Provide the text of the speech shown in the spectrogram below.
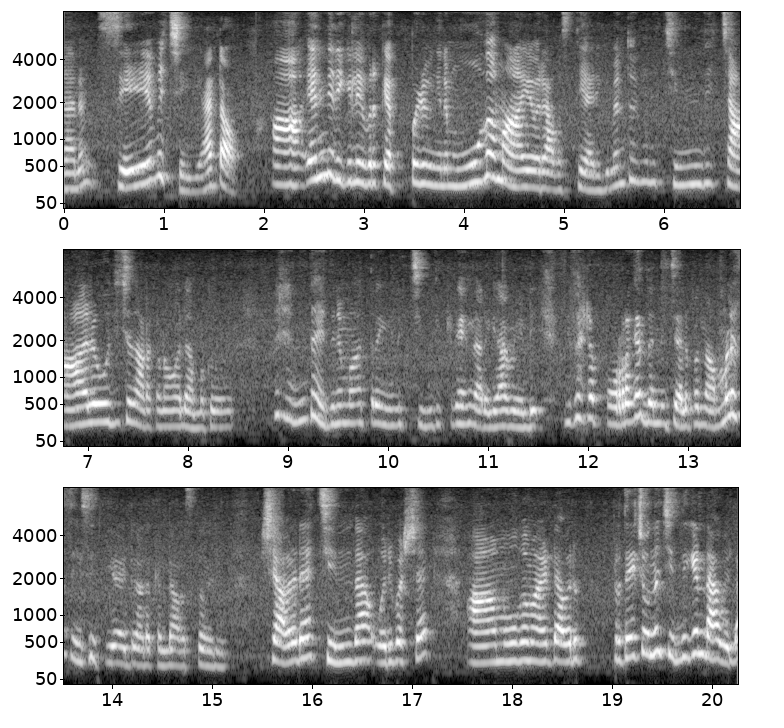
ധനം സേവ് ചെയ്യുക കേട്ടോ. എന്നിരിക്കലും ഇവർക്ക് എപ്പോഴും ഇങ്ങനെ മൂകമായ ഒരു അവസ്ഥയായിരിക്കും. എന്തോ ഇങ്ങനെ ചിന്തിച്ച് ആലോചിച്ച് നടക്കണ പോലെ നമുക്ക് തോന്നും. ഇവരെന്താ ഇതിന് മാത്രം ഇങ്ങനെ ചിന്തിക്കണേന്ന് അറിയാൻ വേണ്ടി? ഇവരുടെ പുറകെ തന്നെ ചിലപ്പോൾ നമ്മൾ സി സി ടി ആയിട്ട് നടക്കേണ്ട അവസ്ഥ വരും. പക്ഷെ അവരുടെ ചിന്ത ഒരുപക്ഷെ ആമുഖമായിട്ട് അവർ പ്രത്യേകിച്ച് ഒന്നും ചിന്തിക്കണ്ടാവില്ല.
